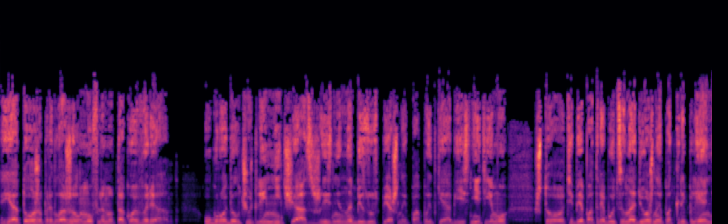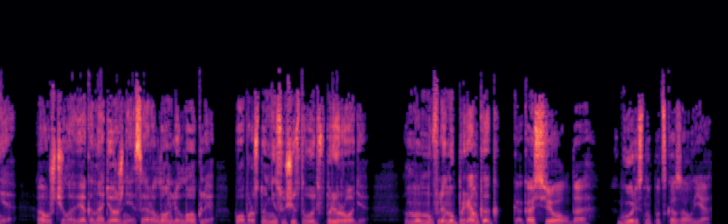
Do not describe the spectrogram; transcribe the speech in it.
Я тоже предложил Нуфлину такой вариант. Угробил чуть ли не час жизни на безуспешной попытке объяснить ему, что тебе потребуется надежное подкрепление, а уж человека надежнее сэра Лонли Локли попросту не существует в природе. Ну, Нуфлин, ну прям как... Как осел, да? — горестно подсказал я.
